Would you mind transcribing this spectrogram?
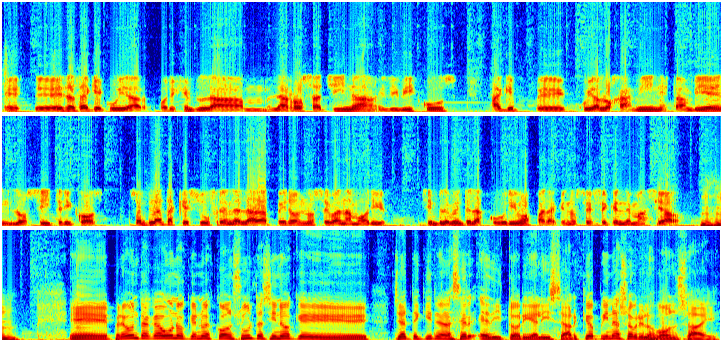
Este, esas hay que cuidar. Por ejemplo, la, la rosa china, el hibiscus, hay que eh, cuidar los jazmines también, los cítricos. Son plantas que sufren la helada, pero no se van a morir. Simplemente las cubrimos para que no se sequen demasiado. Eh, pregunta acá uno que no es consulta, sino que ya te quieren hacer editorializar. ¿Qué opinas sobre los bonsai?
